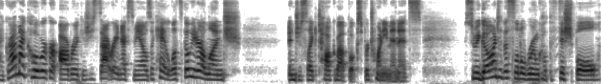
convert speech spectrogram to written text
I grabbed my coworker, Aubrey, because she sat right next to me. I was like, hey, let's go eat our lunch and just like talk about books for 20 minutes. So we go into this little room called the Fishbowl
